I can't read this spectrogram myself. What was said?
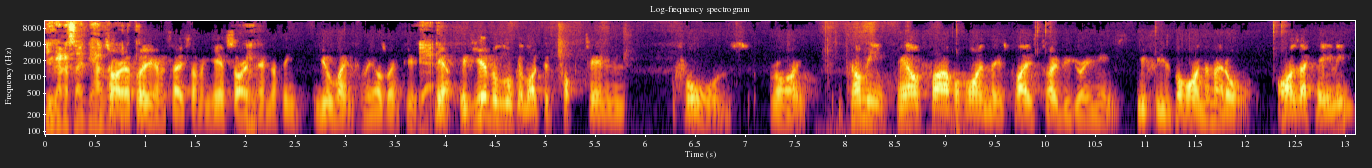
You're gonna say if you have Sorry, I thought you were going to say something. Yeah, sorry, man. I think you were waiting for me. I was waiting for you. Yeah. Now, if you ever look at like the top ten forwards, right? Tell me how far behind these players Toby Greene is, if he's behind them at all. Isaac Heaney,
